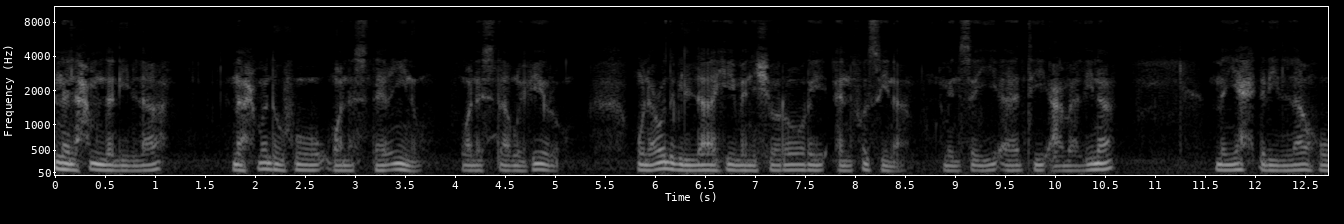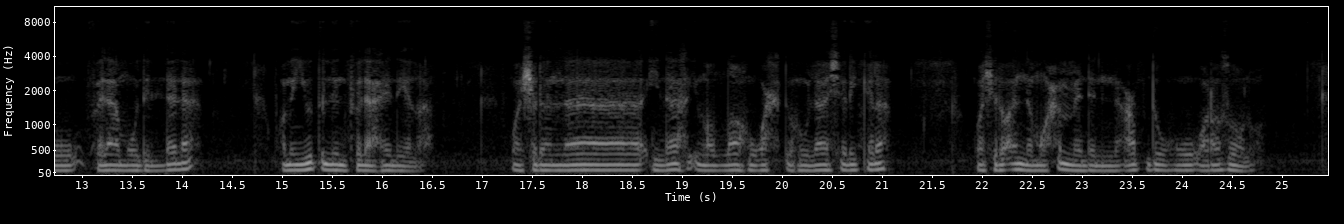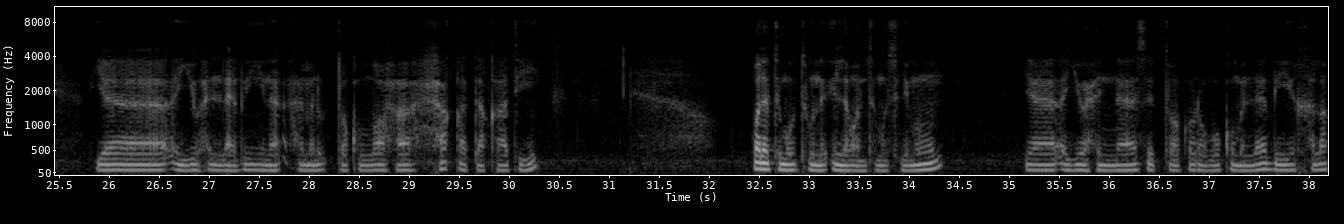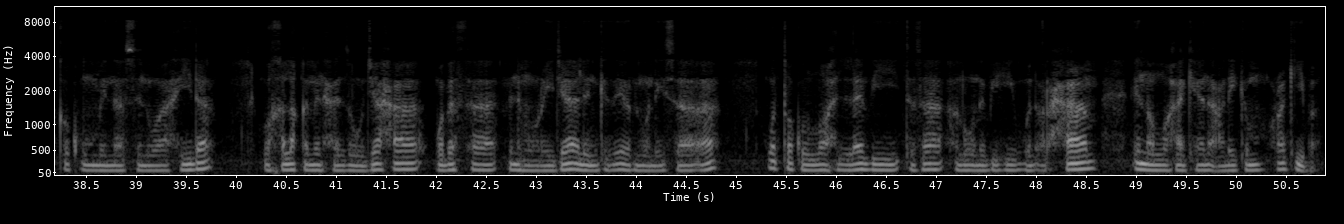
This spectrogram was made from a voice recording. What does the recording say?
إن الحمد لله نحمده ونستعينه ونستغفره ونعوذ بالله من شرور أنفسنا من سيئات أعمالنا. من يهد الله فلا مضل له ومن يضلل فلا هادي له. وأشهد أن لا إله إلا الله وحده لا شريك له وأشهد أن محمدا عبده ورسوله. يا أيها الذين آمنوا اتقوا الله حق تقاته ولا تموتون إلا وأنتم مسلمون. يا أيها الناس اتقوا ربكم الذي خلقكم من نفس واحدة وخلق منها زوجها وبث منهم رجالا كثيرا ونساء. واتقوا الله الذي تساءلون به والأرحام إن الله كان عليكم ركيبا.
